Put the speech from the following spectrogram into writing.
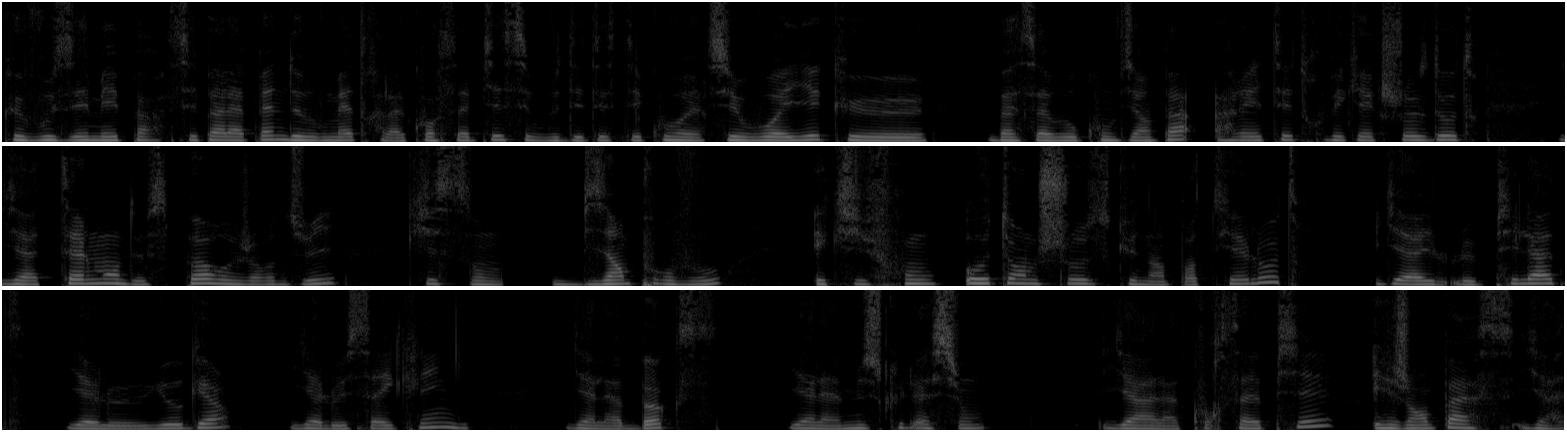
que vous aimez pas. C'est pas la peine de vous mettre à la course à pied si vous détestez courir. Si vous voyez que bah ça vous convient pas, arrêtez, trouvez quelque chose d'autre. Il y a tellement de sports aujourd'hui qui sont bien pour vous et qui feront autant de choses que n'importe quel autre. Il y a le pilate, il y a le yoga, il y a le cycling, il y a la boxe, il y a la musculation, il y a la course à pied et j'en passe. Il y a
